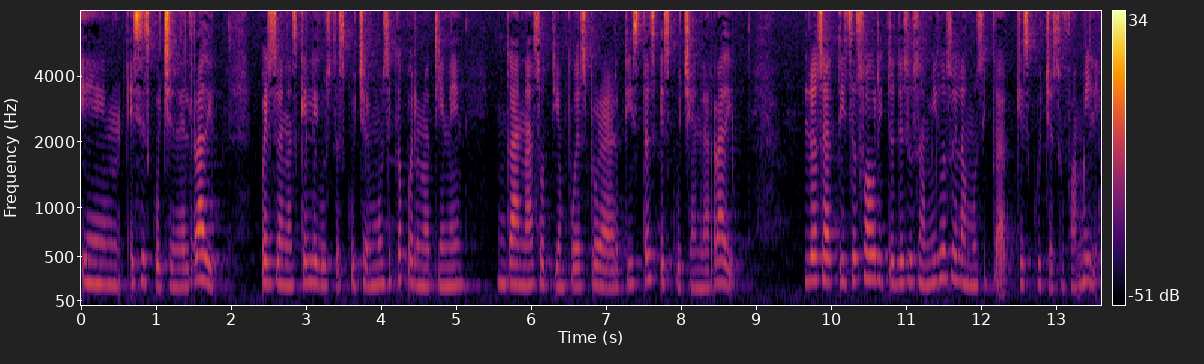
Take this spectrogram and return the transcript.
eh, se escucha en el radio. Personas que le gusta escuchar música pero no tienen ganas o tiempo de explorar artistas escuchan la radio. Los artistas favoritos de sus amigos o la música que escucha su familia.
